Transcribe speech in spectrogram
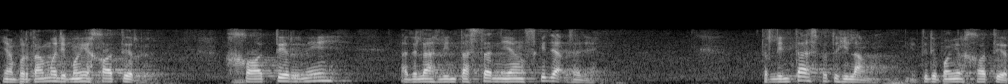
Yang pertama dipanggil khatir. Khatir ni adalah lintasan yang sekejap saja. Terlintas lepas hilang. Itu dipanggil khatir.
